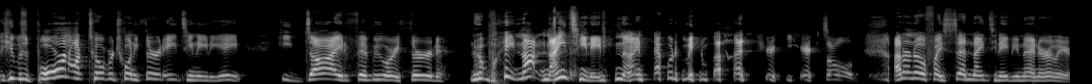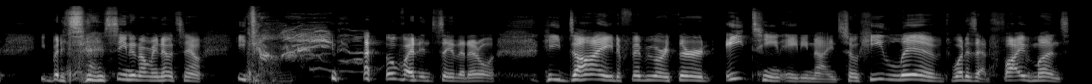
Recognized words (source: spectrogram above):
he was born October 23rd, 1888. He died February 3rd, no, wait, not 1989. That would have made him 100 years old. I don't know if I said 1989 earlier, but it's, I've seen it on my notes now. He died. I hope I didn't say that. I don't. He died February 3rd, 1889. So he lived, what is that, five months.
